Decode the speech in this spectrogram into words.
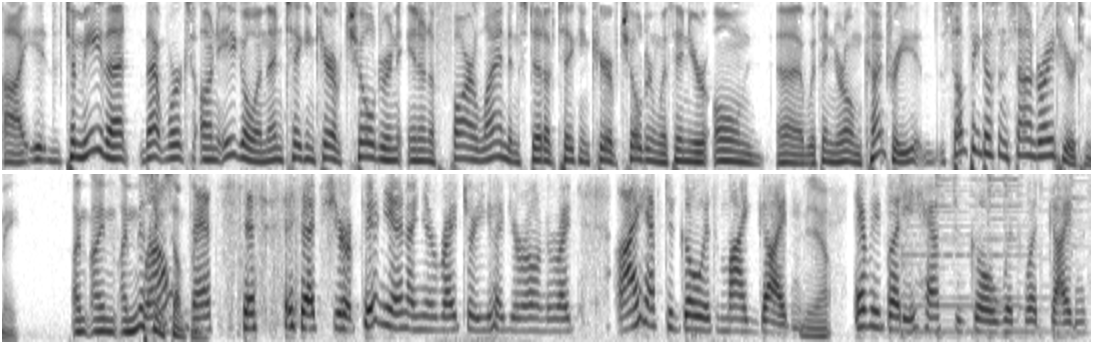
uh, it, to me that that works on ego, and then taking care of children in a far land instead of taking care of children within your own uh, within your own country. Something doesn't sound right here to me. I'm I'm I'm missing well, something. That's, that's that's your opinion, and you're right. Or you have your own right. I have to go with my guidance. yeah. Everybody has to go with what guidance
